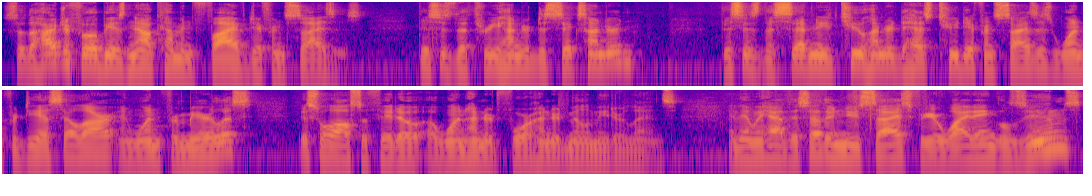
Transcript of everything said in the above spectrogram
So the Hydrophobia has now come in five different sizes. This is the 300 to 600. This is the 7200 that has two different sizes, one for DSLR and one for mirrorless. This will also fit a, a 100, 400 millimeter lens. And then we have this other new size for your wide angle zooms.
